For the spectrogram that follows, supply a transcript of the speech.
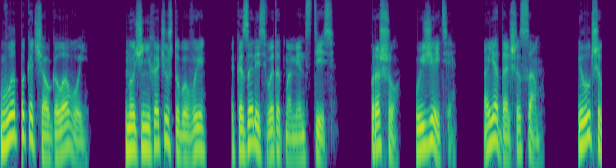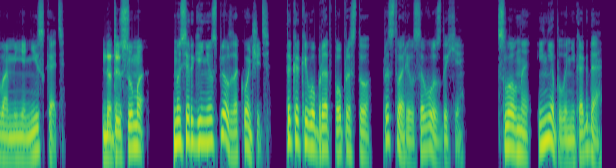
Влад покачал головой. «Но очень не хочу, чтобы вы оказались в этот момент здесь. Прошу, уезжайте, а я дальше сам. И лучше вам меня не искать». «Да ты с ума...» Но Сергей не успел закончить, так как его брат попросту растворился в воздухе. Словно и не было никогда.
